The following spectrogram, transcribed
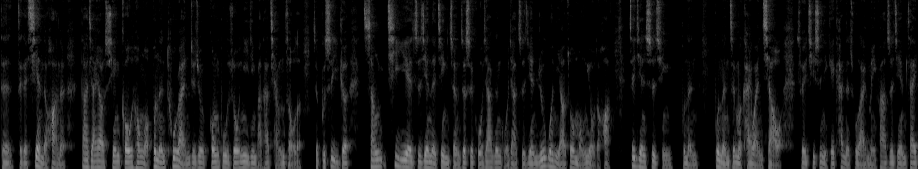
的这个线的话呢，大家要先沟通哦，不能突然就就公布说你已经把它抢走了。这不是一个商企业之间的竞争，这是国家跟国家之间。如果你要做盟友的话，这件事情不能不能这么开玩笑哦。所以其实你可以看得出来，美法之间在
